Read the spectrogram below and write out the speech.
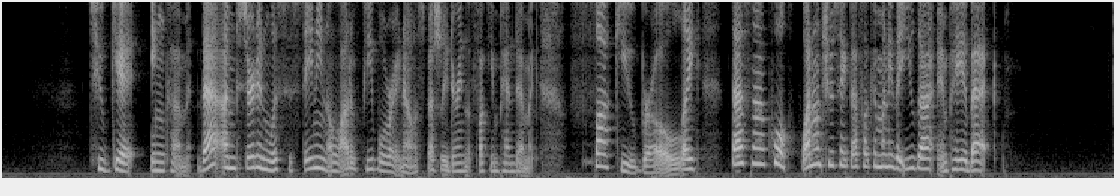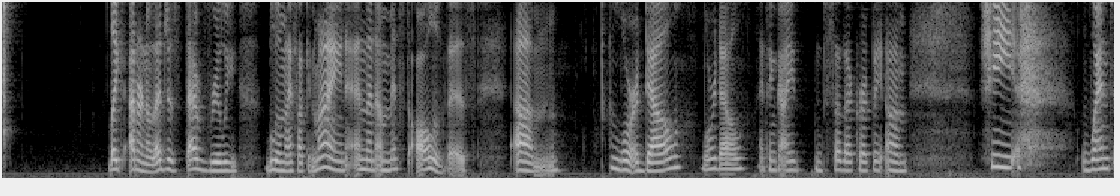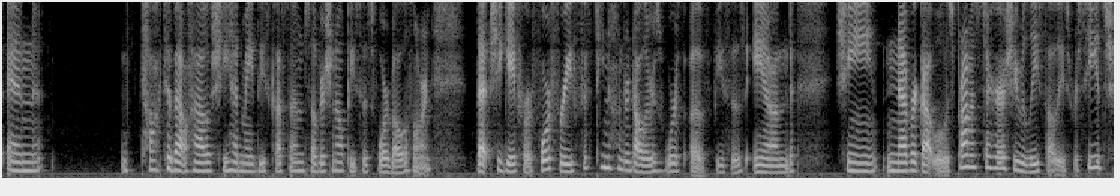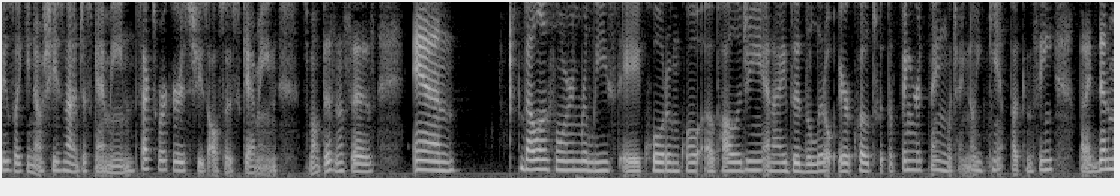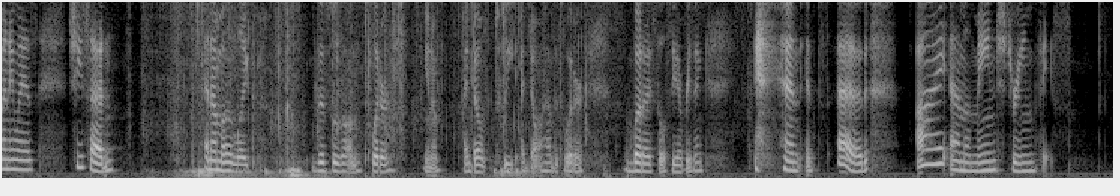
to get income. That I'm certain was sustaining a lot of people right now, especially during the fucking pandemic. Fuck you, bro. Like that's not cool. Why don't you take that fucking money that you got and pay it back? Like, I don't know, that just that really blew my fucking mind. And then amidst all of this, um Lordell, Lordell, I think I said that correctly. Um she went and talked about how she had made these custom Silver Chanel pieces for Bella Thorne that she gave her for free $1500 worth of pieces and she never got what was promised to her. She released all these receipts. She's like, you know, she's not just scamming sex workers, she's also scamming small businesses. And Bella Thorne released a quote unquote apology, and I did the little air quotes with the finger thing, which I know you can't fucking see, but I did them anyways. She said, and I'm a like, this was on Twitter, you know, I don't tweet, I don't have a Twitter, but I still see everything. and it said, I am a mainstream face.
